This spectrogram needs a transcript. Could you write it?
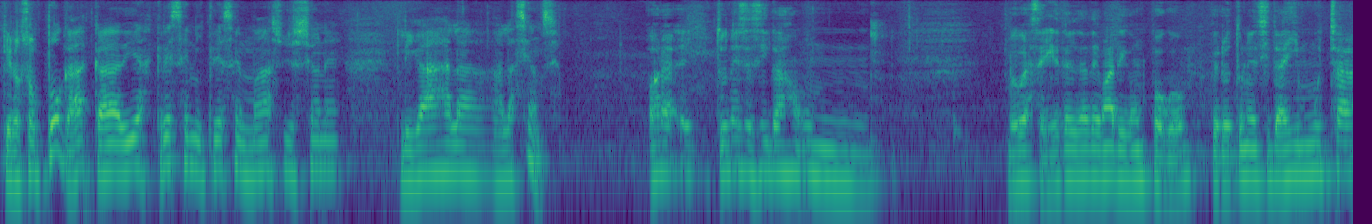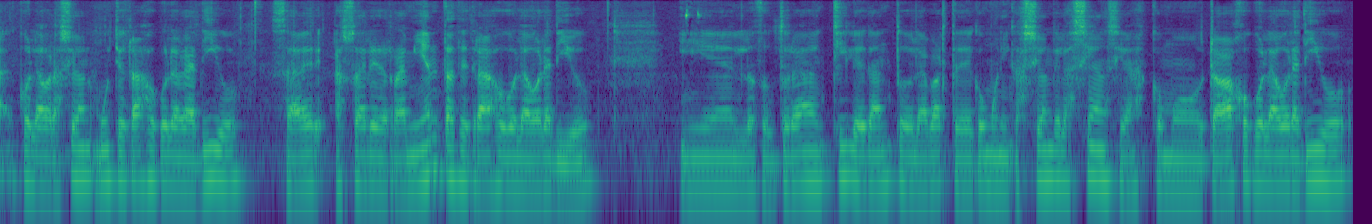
Que no son pocas, cada día crecen y crecen más asociaciones ligadas a la, a la ciencia. Ahora, eh, tú necesitas un... Me voy a seguir de la temática un poco, pero tú necesitas ahí mucha colaboración, mucho trabajo colaborativo, saber usar herramientas de trabajo colaborativo. Y en los doctorados en Chile, tanto la parte de comunicación de las ciencias como trabajo colaborativo,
